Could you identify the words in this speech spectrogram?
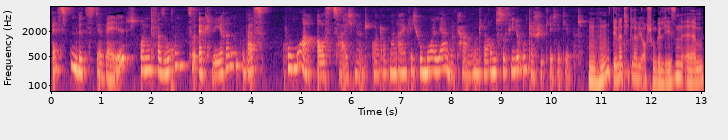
besten Witz der Welt und versuchen zu erklären, was Humor auszeichnet und ob man eigentlich Humor lernen kann und warum es so viele unterschiedliche gibt. Mhm, den Artikel habe ich auch schon gelesen. Ähm,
